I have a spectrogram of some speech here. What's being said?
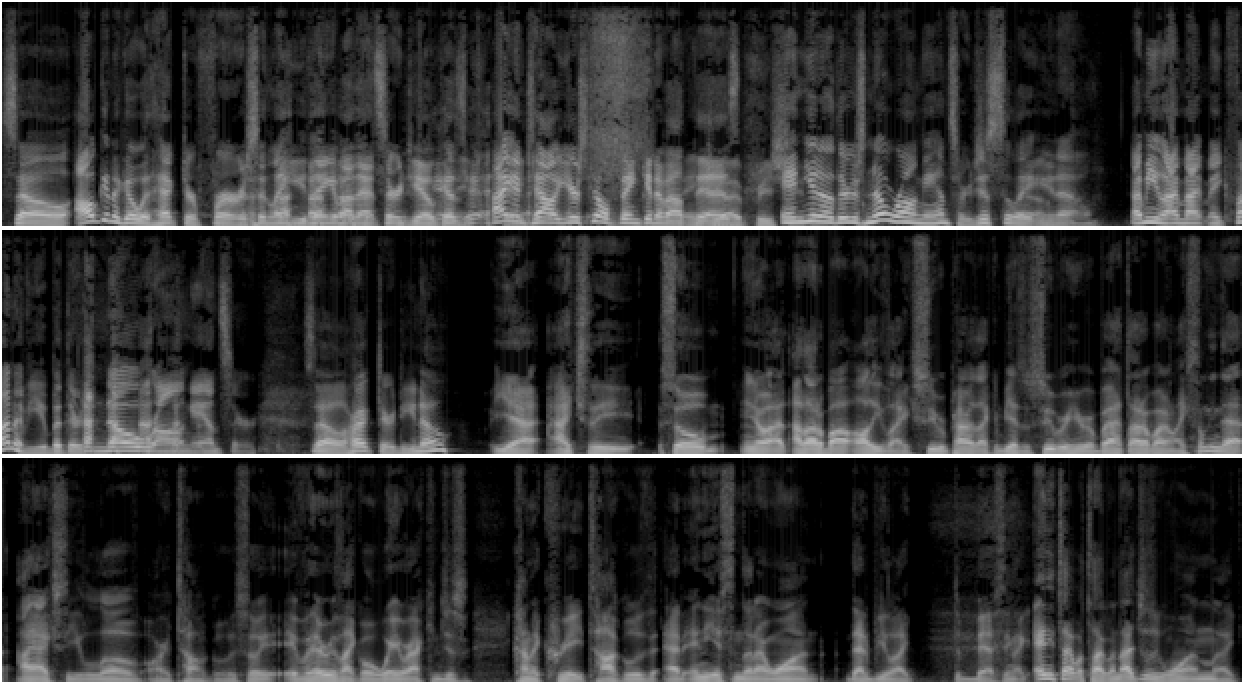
So I'm going to go with Hector first and let you think about that, Sergio, because I can tell you're still thinking about Thank you. this. I appreciate And you know, there's no wrong answer. Just to let you know. I mean, I might make fun of you, but there's no wrong answer. So, Hector, do you know? Yeah, actually, so you know, I, I thought about all these like superpowers I can be as a superhero, but I thought about it, like something that I actually love are tacos. So if there was like a way where I can just kind of create tacos at any instant that I want, that'd be like the best thing. Like any type of taco, not just one. Like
